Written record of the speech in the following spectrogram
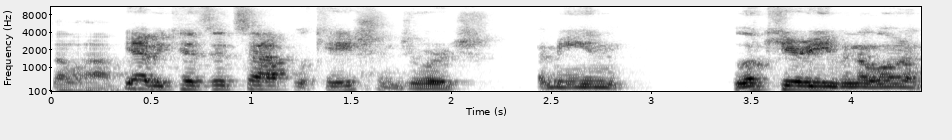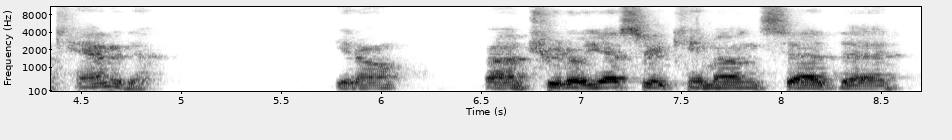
that'll happen. Yeah, because it's application, George. I mean, look here, even alone in Canada. You know, uh, Trudeau yesterday came out and said that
